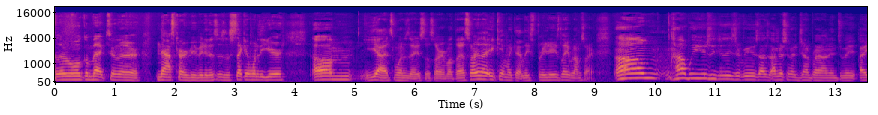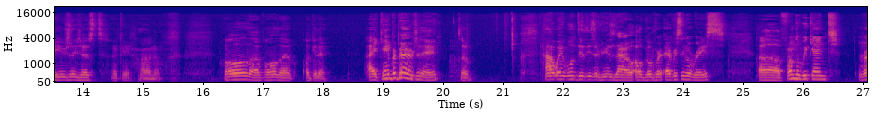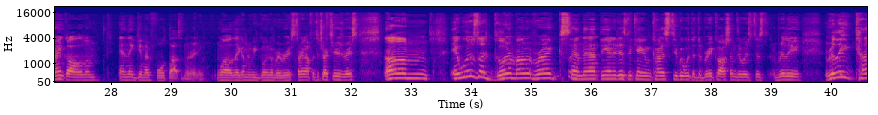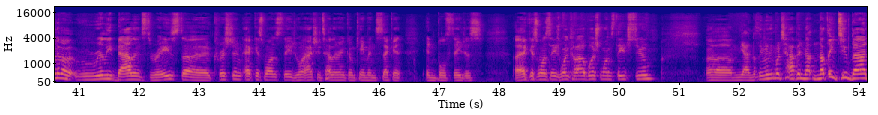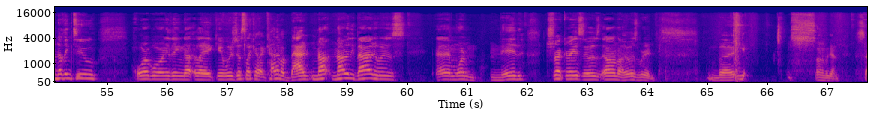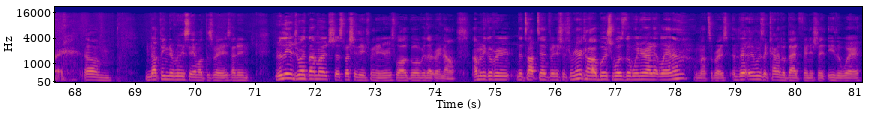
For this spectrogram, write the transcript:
Hello and welcome back to another NASCAR review video. This is the second one of the year. Um, yeah, it's Wednesday, so sorry about that. Sorry that it came like at least three days late, but I'm sorry. Um, how we usually do these reviews, I, am just gonna jump right on into it. I usually just, okay, I don't know. Hold up, hold up. Okay, there. I came prepared today, so how I will do these reviews I'll, I'll go over every single race, uh, from the weekend, rank all of them, and then give my full thoughts on the rating. Well, like I'm gonna be going over a race, starting off with the Truck Series race. Um, it was a good amount of wrecks, and then at the end it just became kind of stupid with the debris cautions. It was just really, really kind of a really balanced race. Uh, Christian Eckes won stage one. Actually, Tyler Ankrum came in second in both stages. Uh, Eckes won stage one. Kyle Busch won stage two. Um, yeah, nothing really much happened. No, nothing too bad. Nothing too horrible or anything. Not like it was just like a kind of a bad, not not really bad. It was uh, more mid truck race. It was I don't know. It was weird, but yeah, son of a gun. Sorry. Um, nothing to really say about this race. I didn't really enjoy it that much, especially the Xfinity race. Well, I'll go over that right now. I'm gonna go over the top ten finishes from here. Kyle Busch was the winner at Atlanta. I'm not surprised. It was a kind of a bad finish either way.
